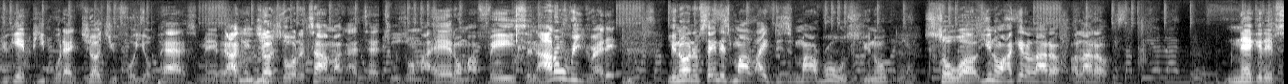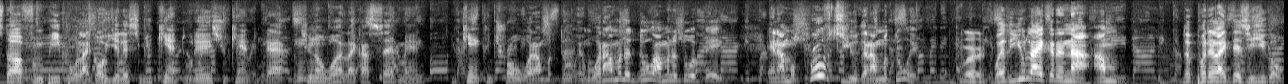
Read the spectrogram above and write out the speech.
you get people that judge you for your past, man. I get judged all the time. I got tattoos on my head, on my face, and I don't regret it. You know what I'm saying? It's my life. This is my rules. You know. So uh, you know, I get a lot of a lot of negative stuff from people like, oh, you listen, you can't do this, you can't do that. But you know what? Like I said, man, you can't control what I'm gonna do. And what I'm gonna do, I'm gonna do it big. And I'm gonna prove to you that I'm gonna do it. Word. Whether you like it or not, I'm put it like this. Here you go.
